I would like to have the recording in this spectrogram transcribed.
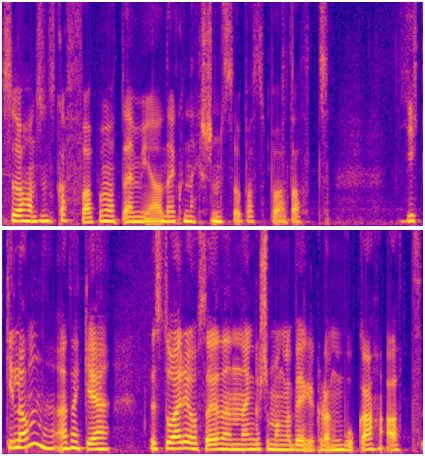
Så det var han som skaffa på en måte mye av det connections og passa på at alt gikk i land. Jeg tenker, Det står jo også i den Engasjement og BG-klang-boka at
